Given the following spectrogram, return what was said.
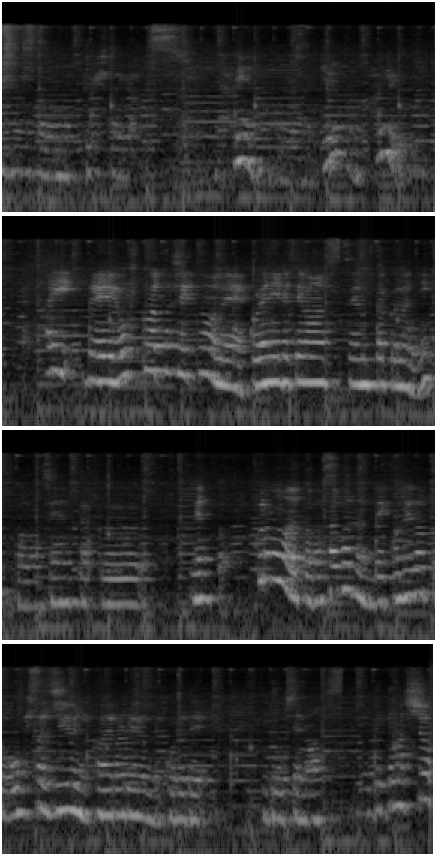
日本から持ってきたやつやべえなこれはいけるかな入るはいで洋服私いつもねこれに入れてます洗濯何この洗濯ネット黒のだとかさばるんでこれだと大きさ自由に変えられるんでこれで移動してます入れていきましょう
